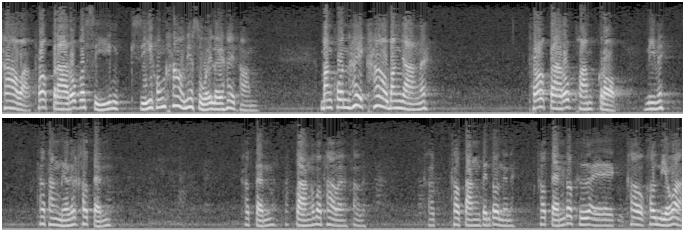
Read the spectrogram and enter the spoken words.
ข้าวอะ เพราะปรารบว่าสี สีของข้าวเนี่ยสวยเลยให้ทานบางคนให้ข้าวบางอย่างนะ เพราะปรารบความกรอบมีไหม ถ้าทางเหนือก็ข้าวแตนข้าวแตนกลางก็ว่าผ้าอะไรข้าวอะไรข้าวข้าวตังเป็นต้นเนี่ยนะข้าวแตนก็คือไอ้ข้าวข้าวเหนียวอะ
